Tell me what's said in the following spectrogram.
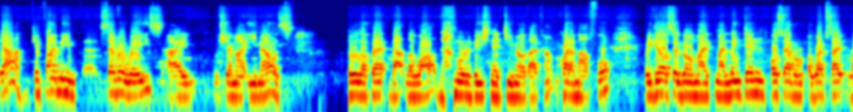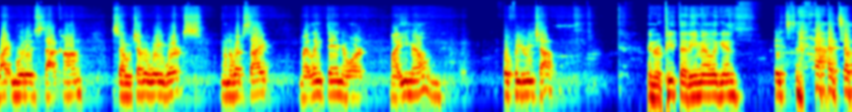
Yeah, you can find me uh, several ways. I will share my email. It's motivation at gmail.com. Quite a mouthful. But you can also go on my, my LinkedIn. Also have a, a website, rightmotives.com. So whichever way works on the website, my LinkedIn or my email, feel free to reach out. And repeat that email again. It's, it's a.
